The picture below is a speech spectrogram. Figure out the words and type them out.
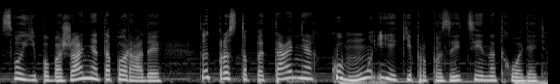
свої побажання та поради. Тут просто питання, кому і які пропозиції надходять.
